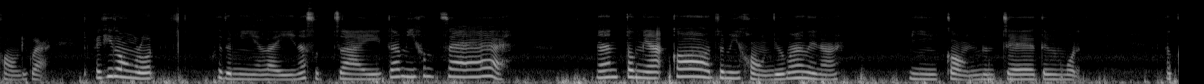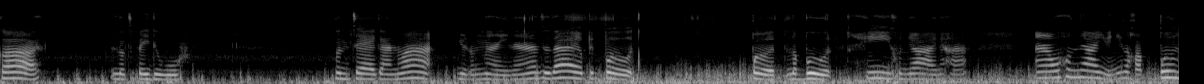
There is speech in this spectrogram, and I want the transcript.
ของดีกว่า ไปที่โรงรถเพื่อจะมีอะไรน่าสนใจ ก็มีกุญแจ นั่นตรงเนี้ยก็จะมีของเยอะมากเลยนะ มีกล่องกุญแจเต็มไปหมด แล้วก็เราจะไปดูกุญแจกันว่า อยู่ตรงไหนนะ จะได้เอาไปเปิด เปิดระเบิดให้คุณยายนะคะอ้าวคุณยายอยู่นี่เหรอครับบึ้ง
